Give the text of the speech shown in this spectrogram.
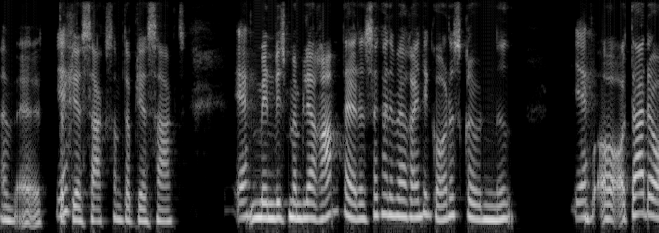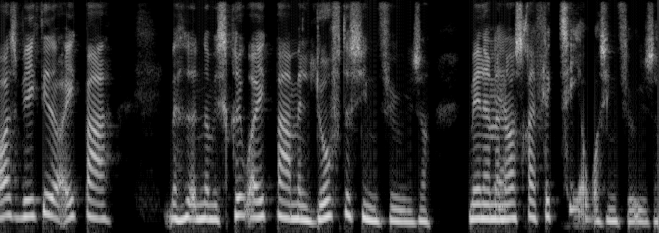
at, at der ja. bliver sagt, som der bliver sagt. Ja. Men hvis man bliver ramt af det, så kan det være rigtig godt at skrive det ned. Ja. Og, og der er det også vigtigt at ikke bare, hvad hedder det, når vi skriver, ikke bare at man lufter sine følelser, men at man ja. også reflekterer over sine følelser.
